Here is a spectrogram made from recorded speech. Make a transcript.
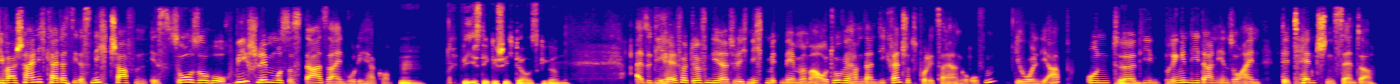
die Wahrscheinlichkeit, dass sie das nicht schaffen, ist so, so hoch. Wie schlimm muss es da sein, wo die herkommen? Mhm. Wie ist die Geschichte ausgegangen? Also die Helfer dürfen die natürlich nicht mitnehmen im Auto. Wir haben dann die Grenzschutzpolizei angerufen. Die holen die ab und äh, mhm. äh, die bringen die dann in so ein Detention Center.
